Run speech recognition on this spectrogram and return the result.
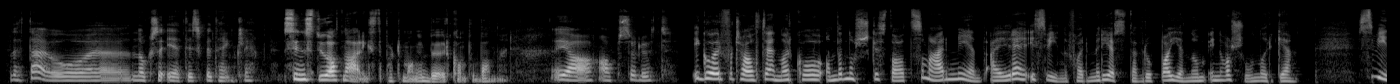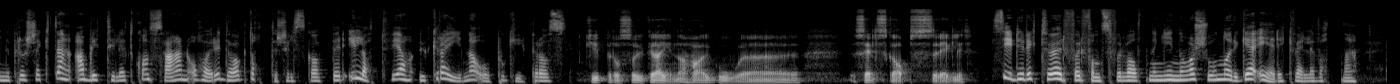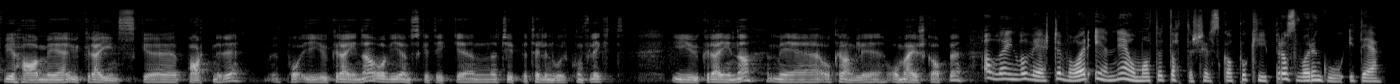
Dette er jo eh, nokså etisk betenkelig. Syns du at Næringsdepartementet bør komme på banen her? Ja, absolutt. I går fortalte NRK om den norske stat som er medeiere i svinefarmer i Øst-Europa gjennom Innovasjon Norge. Svineprosjektet er blitt til et konsern og har i dag datterselskaper i Latvia, Ukraina og på Kypros. Kypros og Ukraina har gode eh, selskapsregler. Sier direktør for fondsforvaltning i Innovasjon Norge, Erik Velle Vatne. Vi har med ukrainske partnere på, i Ukraina, og vi ønsket ikke en type Telenor-konflikt i Ukraina med å krangle om eierskapet. Alle involverte var enige om at et datterselskap på Kypros var en god idé.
